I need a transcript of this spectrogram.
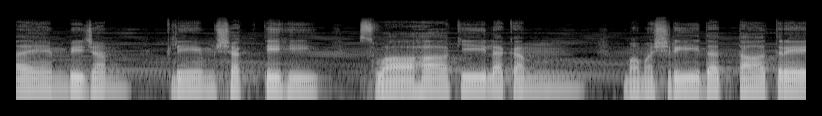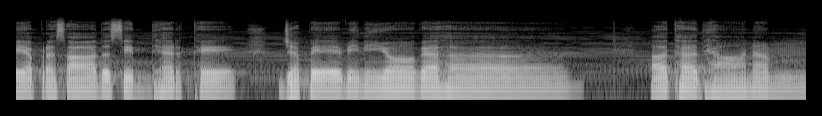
ऐं बीजं क्लीं शक्तिः स्वाहा कीलकं मम श्रीदत्तात्रेयप्रसादसिद्ध्यर्थे जपे विनियोगः। अथ ध्यानम्।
